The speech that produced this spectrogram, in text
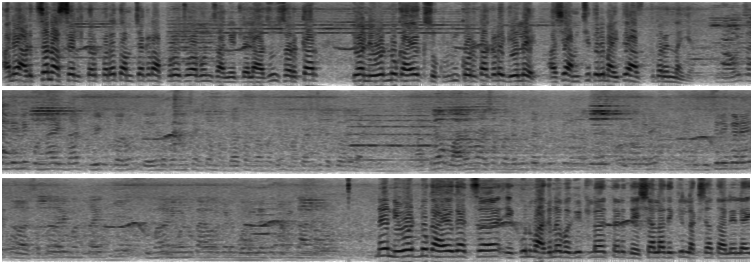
आणि अडचण असेल तर परत आमच्याकडे अप्रोच व्हा म्हणून सांगितलेलं. अजून सरकार किंवा निवडणूक आयोग सुप्रीम कोर्टाकडे गेले अशी आमची तरी माहिती आजपर्यंत नाही आहे राहुल गांधींनी पुन्हा एकदा ट्विट करून देवेंद्र फडणवीस यांच्या मतदारसंघामध्ये मतांची टक्केवारी मात्र वारंवार अशा पद्धतीचं ट्विट केलं जातं. एकीकडे दुसरीकडे सत्ताधारी म्हणतायत की तुम्हाला निवडणूक आयोगाकडे बोलवलं तर तुम्ही का नाही निवडणूक आयोगाचं एकूण वागणं बघितलं तर देशाला देखील लक्षात आलेलं आहे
